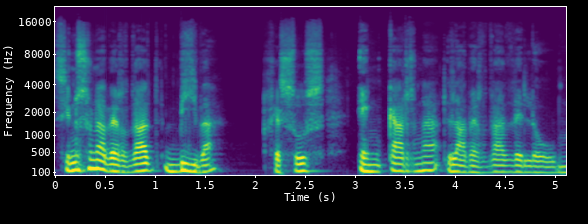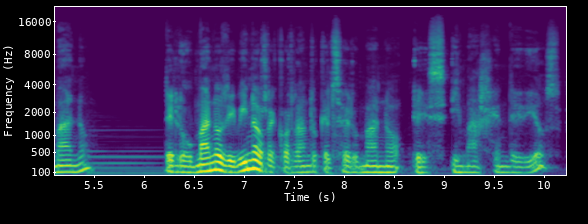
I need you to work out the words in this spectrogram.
sino es una verdad viva. Jesús encarna la verdad de lo humano, de lo humano divino, recordando que el ser humano es imagen de Dios.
